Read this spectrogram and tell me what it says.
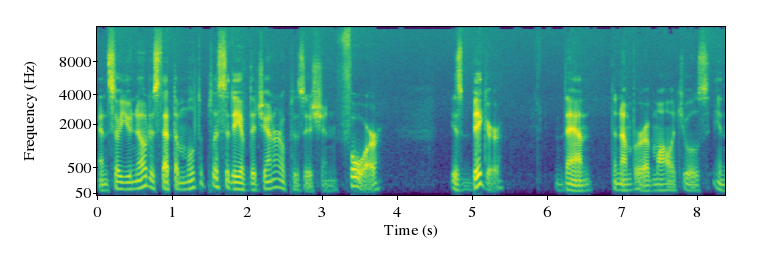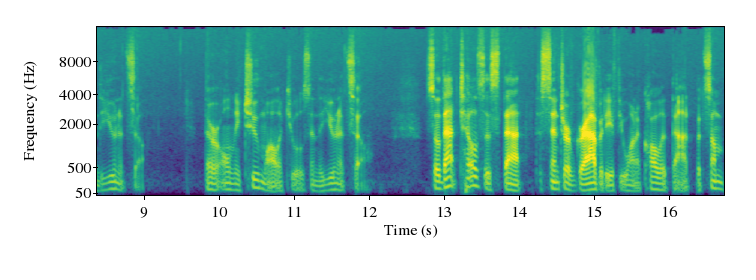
And so you notice that the multiplicity of the general position, 4, is bigger than the number of molecules in the unit cell. There are only two molecules in the unit cell. So that tells us that the center of gravity, if you want to call it that, but some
